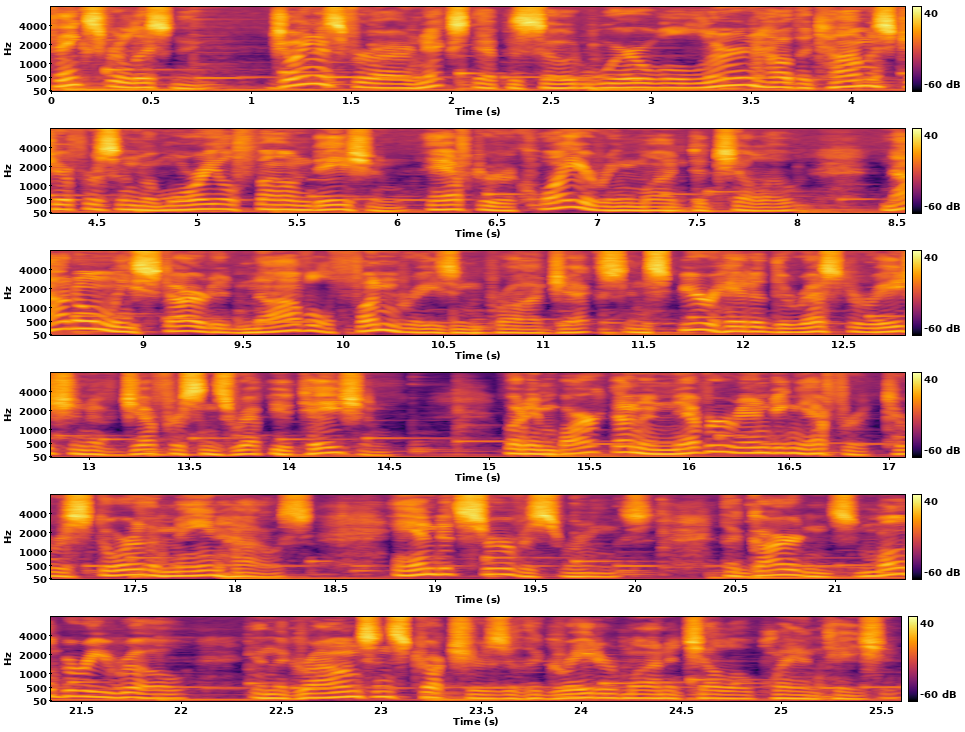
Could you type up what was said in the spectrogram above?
Thanks for listening. Join us for our next episode where we'll learn how the Thomas Jefferson Memorial Foundation, after acquiring Monticello, not only started novel fundraising projects and spearheaded the restoration of Jefferson's reputation, but embarked on a never ending effort to restore the main house and its service rings, the gardens, Mulberry Row, and the grounds and structures of the greater Monticello plantation.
